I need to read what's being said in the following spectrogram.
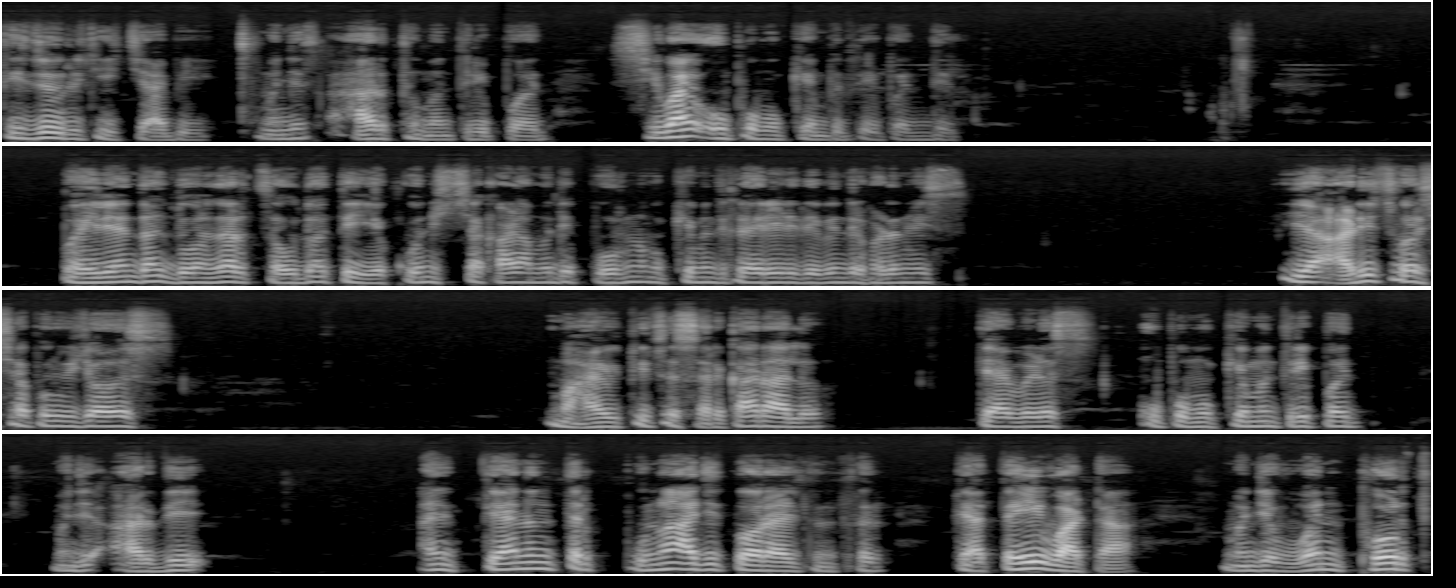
तिजोरीची चाबी म्हणजेच अर्थमंत्रीपद शिवाय उपमुख्यमंत्रीपद दिलं. पहिल्यांदा दोन हजार चौदा ते एकोणीसच्या काळामध्ये पूर्ण मुख्यमंत्री राहिलेले देवेंद्र फडणवीस. या अडीच वर्षापूर्वी ज्यावेळेस महायुतीचं सरकार आलं त्यावेळेस उपमुख्यमंत्रीपद म्हणजे अर्धे आणि त्यानंतर पुन्हा अजित पवार आल्यानंतर त्यातही वाटा म्हणजे वन फोर्थ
